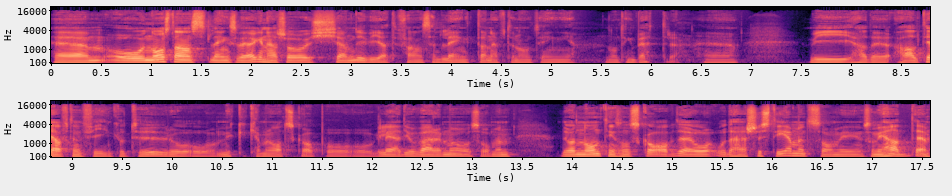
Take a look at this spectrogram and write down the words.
Ehm, och någonstans längs vägen här så kände vi att det fanns en längtan efter någonting, någonting bättre. Eh, vi hade har alltid haft en fin kultur och, och mycket kamratskap och, och glädje och värme och så. Men det var någonting som skavde och, och det här systemet som vi, som vi hade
